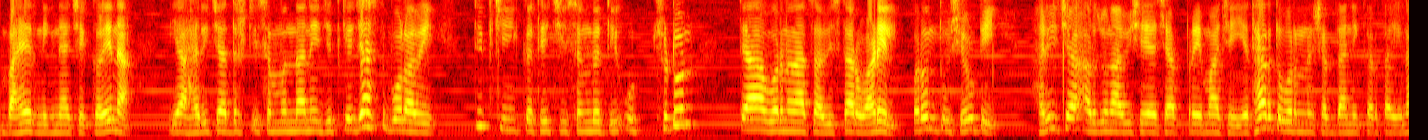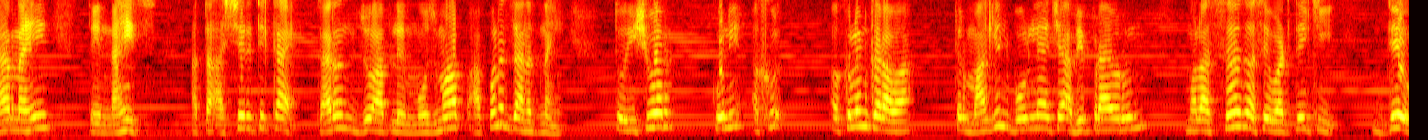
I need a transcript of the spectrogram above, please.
बाहेर निघण्याचे कळेना. या हरीच्या दृष्टी संबंधाने जितके जास्त बोलावे तितकी कथेची संगती उठ सुटून त्या वर्णनाचा विस्तार वाढेल. परंतु शेवटी हरीच्या अर्जुनाविषयाच्या प्रेमाचे यथार्थ वर्णन शब्दांनी करता येणार नाही ते नाहीच. आता आश्चर्य ते काय? कारण जो आपले मोजमाप आपणच जाणत नाही तो ईश्वर कोणी अक आकलन करावा तर मागील बोलण्याच्या अभिप्रायावरून मला सहज असे वाटते की देव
